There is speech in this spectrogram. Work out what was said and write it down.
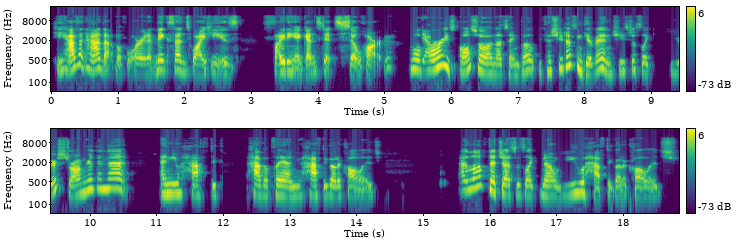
He hasn't had that before, and it makes sense why he is fighting against it so hard. Well, Yep. Rory's also on that same boat because she doesn't give in. She's just like, you're stronger than that, and you have to have a plan. You have to go to college. I love that Jess is like, no, you have to go to college.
